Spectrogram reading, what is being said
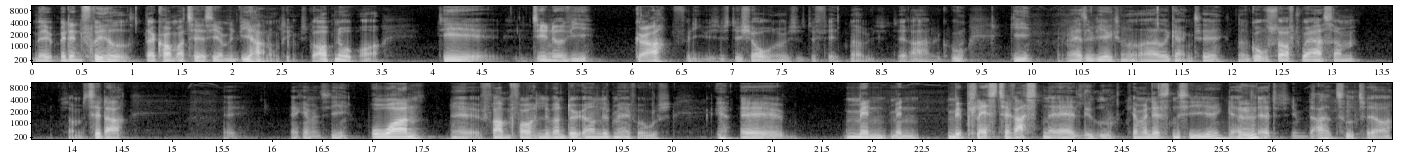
med, med den frihed, der kommer til at sige, at vi har nogle ting, vi skal opnå, og det, det er noget, vi gør, fordi vi synes, det er sjovt, og vi synes, det er fedt, og vi synes, det er rart at kunne give en masse virksomheder adgang til noget god software, som, som sætter hvad kan man sige, brugeren øh, frem for leverandøren lidt mere i fokus. Ja. Øh, men, men med plads til resten af livet, kan man næsten sige, ikke? At, mm. at jamen, der er tid til at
